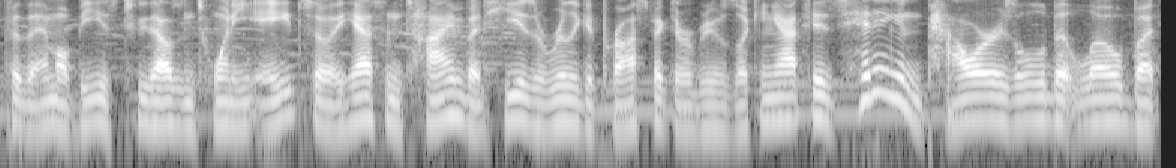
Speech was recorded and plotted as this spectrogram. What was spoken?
for the mlb is 2028 so he has some time but he is a really good prospect everybody was looking at. His hitting and power is a little bit low, but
